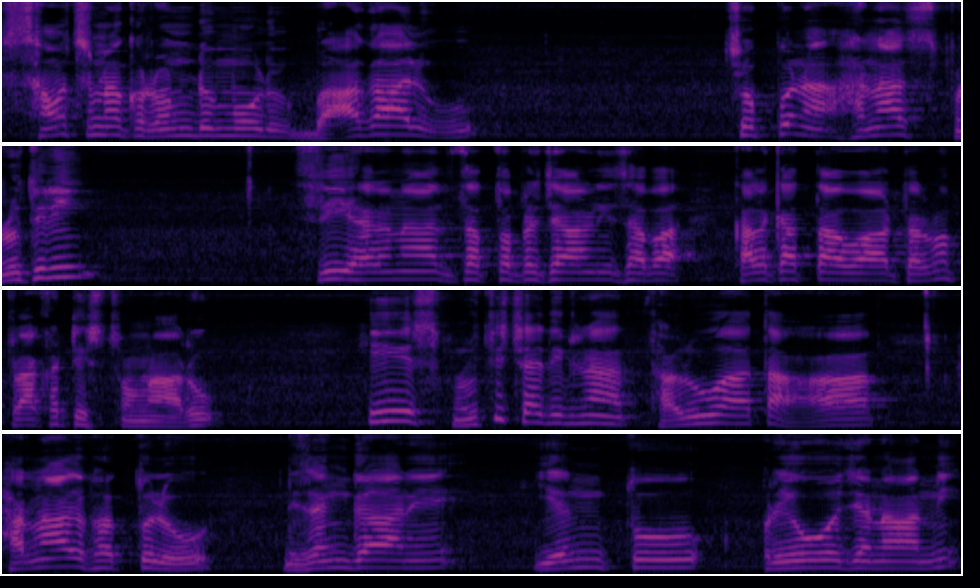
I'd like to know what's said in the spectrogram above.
సంవత్సరంకు రెండు మూడు భాగాలు. చొప్పున హనా స్మృతిని శ్రీ హరనాథ్ తత్వ ప్రచారణి సభ కలకత్తా వారి తరఫున ప్రకటిస్తున్నారు. ఈ స్మృతి చదివిన తరువాత హరనాథ భక్తులు నిజంగానే ఎంతో ప్రయోజనాన్ని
